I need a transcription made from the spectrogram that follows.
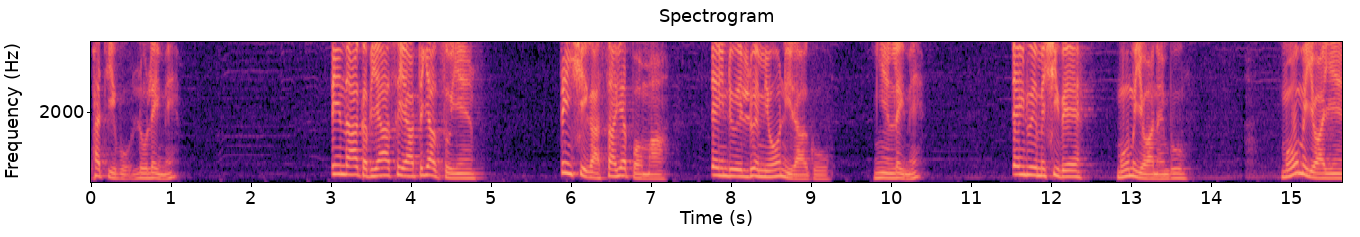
ဖတ်ကြည့်ဖို့လိုလိမ့်မယ်။တင်သားကြပြားဆရာတယောက်ဆိုရင်တင့်ရှိကစာရွက်ပေါ်မှာ တိမ်တွေလွင့်မျောနေတာကိုမြင်လိမ့်မယ်။တိမ်တွေမရှိဘဲမိုးမရွာနိုင်ဘူး။မိုးမရွာရင်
